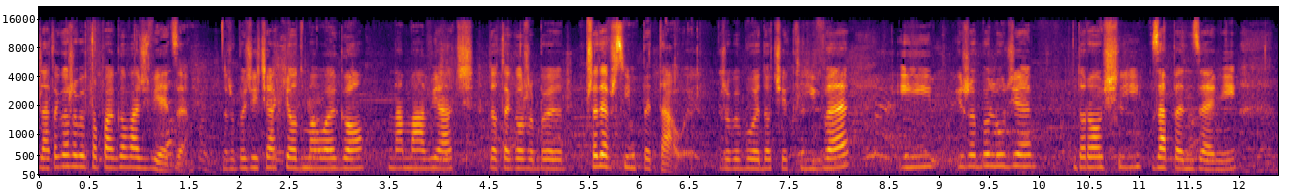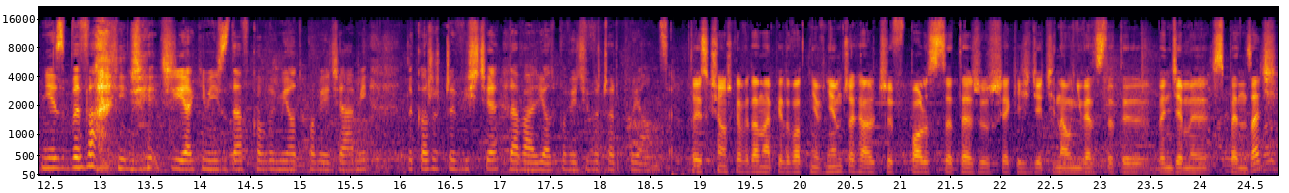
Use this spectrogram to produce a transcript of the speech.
Dlatego, żeby propagować wiedzę, żeby dzieciaki od małego namawiać do tego, żeby przede wszystkim pytały, żeby były dociekliwe i, i żeby ludzie dorośli, zapędzeni, nie zbywali dzieci jakimiś zdawkowymi odpowiedziami, tylko rzeczywiście dawali odpowiedzi wyczerpujące. To jest książka wydana pierwotnie w Niemczech, ale czy w Polsce też już jakieś dzieci na uniwersytety będziemy spędzać?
